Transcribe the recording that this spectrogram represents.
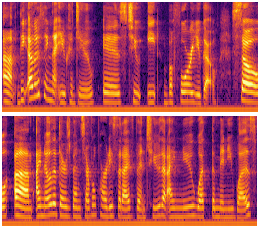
Um, the other thing that you could do is to eat before you go. So um, I know that there's been several parties that I've been to that I knew what the menu was.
